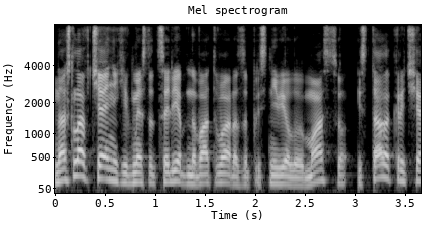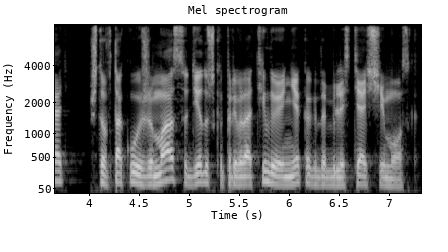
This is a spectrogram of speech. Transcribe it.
нашла в чайнике вместо целебного отвара заплесневелую массу и стала кричать, что в такую же массу дедушка превратил ее некогда блестящий мозг.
